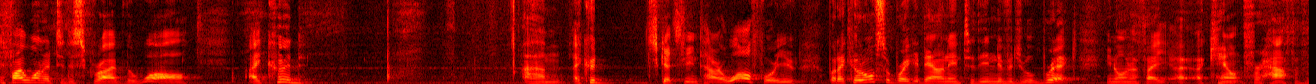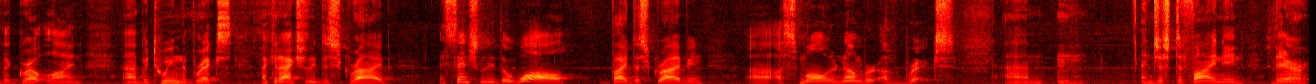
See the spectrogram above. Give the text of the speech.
if I wanted to describe the wall, I could, um, I could sketch the entire wall for you, but I could also break it down into the individual brick. You know, and if I uh, account for half of the grout line uh, between the bricks, I could actually describe essentially the wall by describing uh, a smaller number of bricks um, and just defining their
